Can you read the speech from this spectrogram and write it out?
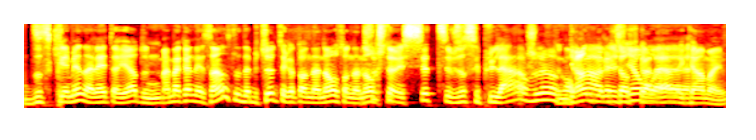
discrimine à l'intérieur d'une. À ma connaissance, d'habitude, c'est quand on annonce, on C'est sûr annonce. que c'est un site, c'est plus large. Là, une grande région, scolaire, mais quand même.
